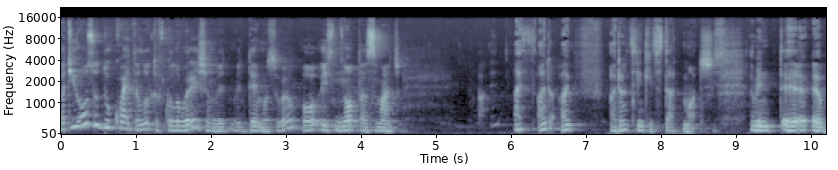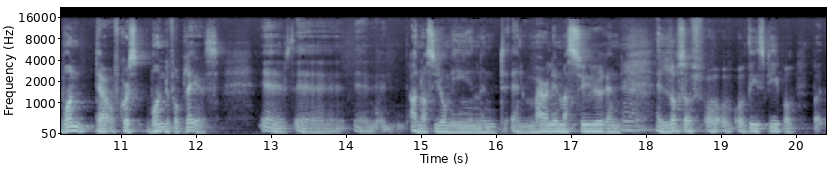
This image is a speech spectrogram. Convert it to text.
But you also do quite a lot of collaboration with, with them as well, or is not as much? I, I, I, I don't think it's that much. I mean, uh, uh, one there are of course wonderful players, uh, uh, Anders Jormin and and Marilyn Mazur and yeah. a lot of, of, of these people, but.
